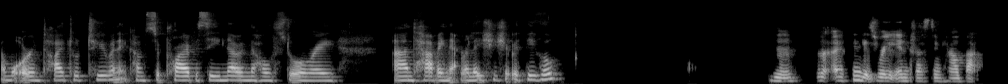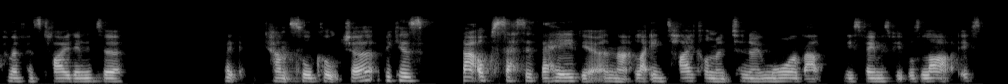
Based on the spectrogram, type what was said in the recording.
and what we're entitled to when it comes to privacy, knowing the whole story, and having that relationship with people. Mhm. I think it's really interesting how that kind of has tied into like cancel culture because that obsessive behavior and that like entitlement to know more about these famous people's lives,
